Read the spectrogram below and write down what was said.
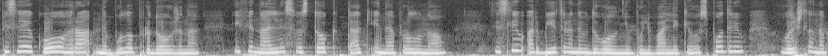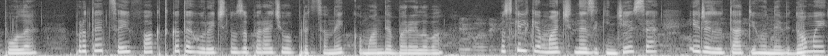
після якого гра не була продовжена, і фінальний свисток так і не пролунав. Зі слів арбітра, невдоволені вболівальники господарів вийшли на поле. Проте цей факт категорично заперечував представник команди Барилова. Оскільки матч не закінчився і результат його невідомий,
